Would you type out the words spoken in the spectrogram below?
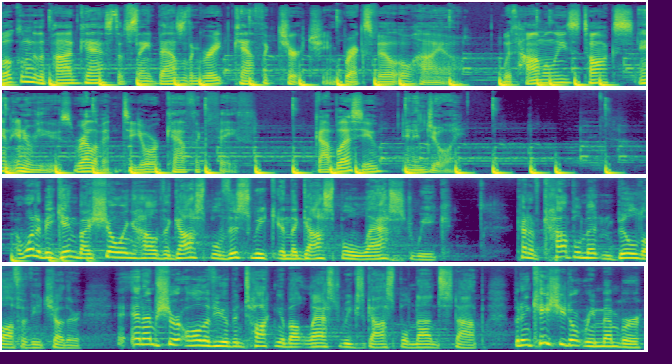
Welcome to the podcast of St. Basil the Great Catholic Church in Brecksville, Ohio, with homilies, talks, and interviews relevant to your Catholic faith. God bless you and enjoy. I want to begin by showing how the gospel this week and the gospel last week kind of complement and build off of each other. And I'm sure all of you have been talking about last week's gospel nonstop, but in case you don't remember,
